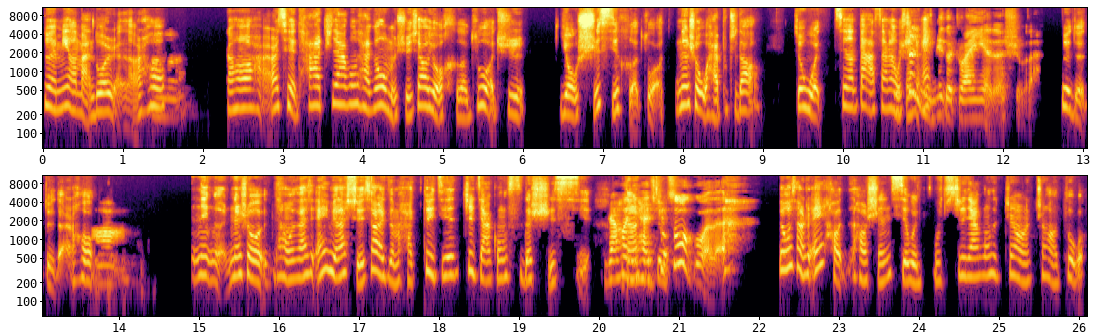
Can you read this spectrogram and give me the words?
对，面了蛮多人了，然后然后还而且他这家公司还跟我们学校有合作，就是。有实习合作，那时候我还不知道。就我现在大三了，我是你那个专业的是吧？对对对的。然后啊，那个那时候他我发现，哎，原来学校里怎么还对接这家公司的实习？然后你还去做过了。对，我想说，哎，好好神奇，我我这家公司正好正好做过，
